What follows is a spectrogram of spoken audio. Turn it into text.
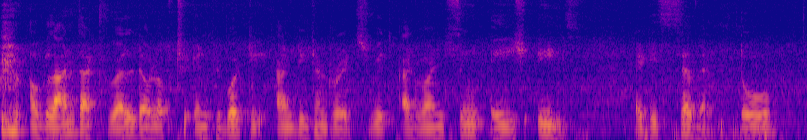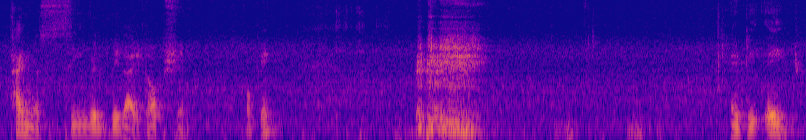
a gland that well developed in puberty and degenerates with advancing age is 87 so thymus c will be right option okay? 88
